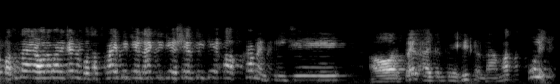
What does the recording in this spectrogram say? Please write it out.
पसंद आया तो हमारे चैनल को सब्सक्राइब कीजिए लाइक कीजिए शेयर कीजिए और कमेंट कीजिए। और बेल आइकन पे हिट करना मत भूलिए।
